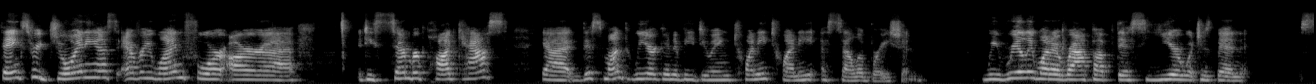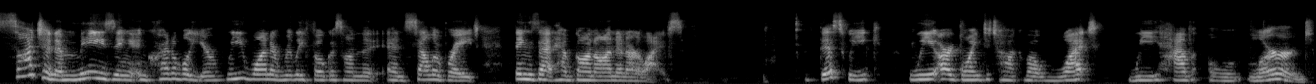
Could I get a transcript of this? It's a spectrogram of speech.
Thanks for joining us, everyone, for our uh, December podcast. Uh, this month, we are going to be doing 2020 a celebration. We really want to wrap up this year, which has been such an amazing, incredible year. We want to really focus on the and celebrate things that have gone on in our lives. This week, we are going to talk about what we have learned.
